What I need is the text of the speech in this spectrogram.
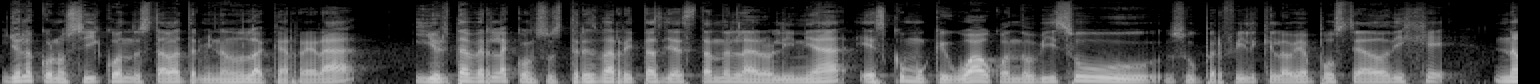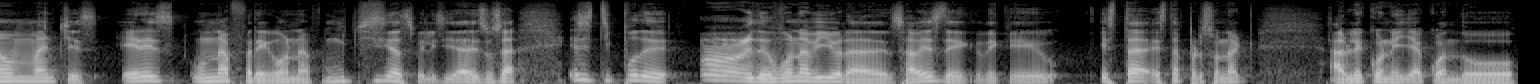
yo la conocí cuando estaba terminando la carrera y ahorita verla con sus tres barritas ya estando en la aerolínea es como que wow, cuando vi su, su perfil y que lo había posteado dije, no manches, eres una fregona, muchísimas felicidades, o sea, ese tipo de, de buena vibra, ¿sabes? De, de que esta, esta persona, hablé con ella cuando,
